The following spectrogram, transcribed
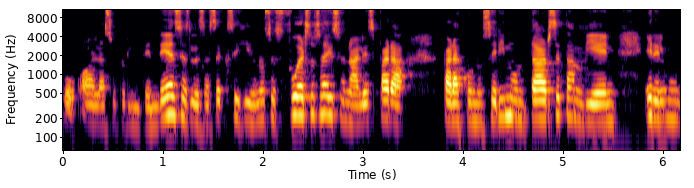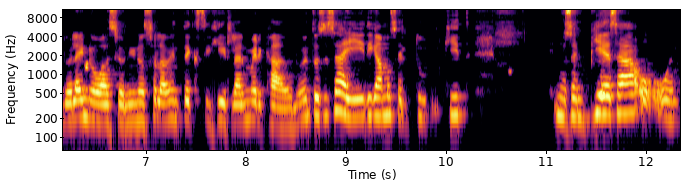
o a las superintendencias les hace exigir unos esfuerzos adicionales para, para conocer y montarse también en el mundo de la innovación y no solamente exigirla al mercado, ¿no? Entonces ahí, digamos, el toolkit nos empieza, o,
